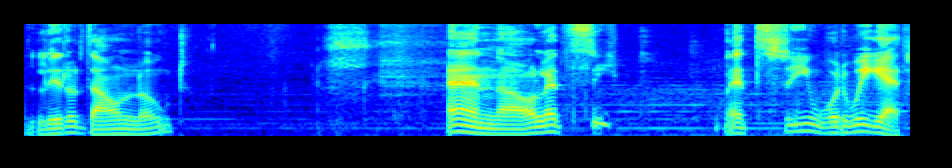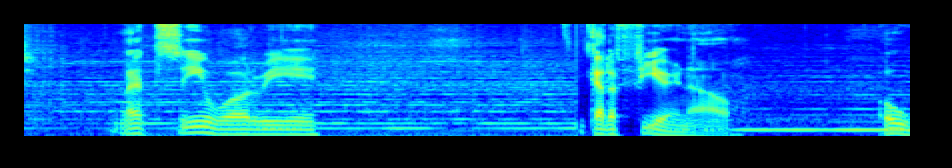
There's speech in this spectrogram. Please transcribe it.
little download, and now let's see. Let's see what we get. Let's see what we got a fear now. Oh.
